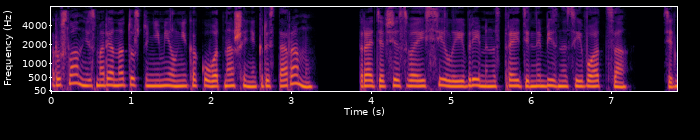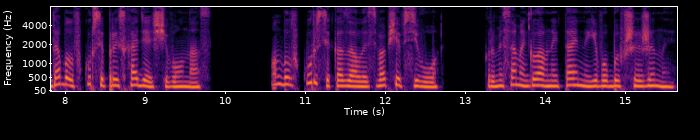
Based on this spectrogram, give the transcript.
Руслан, несмотря на то, что не имел никакого отношения к ресторану, тратя все свои силы и время на строительный бизнес его отца, всегда был в курсе происходящего у нас. Он был в курсе, казалось, вообще всего, кроме самой главной тайны его бывшей жены,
